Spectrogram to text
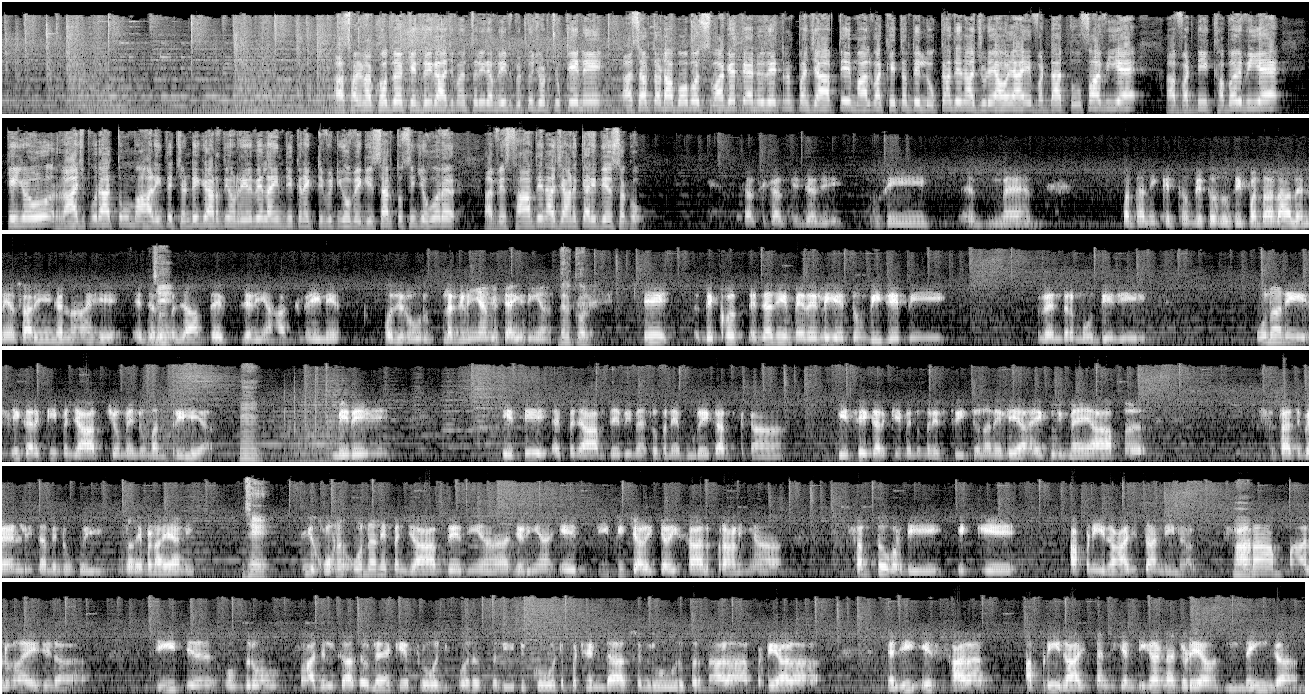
ਸਾਡੇ ਨਾਲ ਖੁਦ ਕੇਂਦਰੀ ਰਾਜ ਮੰਤਰੀ ਰਮਨੀਤ ਬਿੱਟੂ ਜੁੜ ਚੁੱਕੇ ਨੇ। ਸਰ ਤੁਹਾਡਾ ਬਹੁਤ ਬਹੁਤ ਸਵਾਗਤ ਹੈ। ਨਿਊਜ਼ 18 ਪੰਜਾਬ ਤੇ ਮਾਲਵਾ ਖੇਤਰ ਦੇ ਲੋਕਾਂ ਦੇ ਨਾਲ ਜੁੜਿਆ ਹੋਇਆ ਇਹ ਵੱਡਾ ਤੋਹਫਾ ਵੀ ਹੈ ਵੱਡੀ ਖਬਰ ਵੀ ਹੈ ਕਿ ਜੋ ਰਾਜਪੁਰਾ ਤੋਂ ਮਹਾਲੀ ਤੇ ਚੰਡੀਗੜ੍ਹ ਦੀ ਰੇਲਵੇ ਲਾਈਨ ਦੀ ਕਨੈਕਟੀਵਿਟੀ ਹੋਵੇਗੀ। ਸਰ ਤੁਸੀਂ ਜੋ ਹੋਰ ਵਿਸਥਾਰ ਦੇ ਨਾਲ ਜਾਣਕਾਰੀ ਦੇ ਸਕੋ। ਸਤਿ ਸ਼੍ਰੀ ਅਕਾਲ ਤੇਜਾ ਜੀ। ਤੁਸੀਂ ਮੈਂ ਪਤਾ ਨਹੀਂ ਕਿੱਥੋਂ ਕਿੱਥੋਂ ਤੁਸੀਂ ਪਤਾ ਲਾ ਲੈਂਦੇ ਹੋ ਸਾਰੀਆਂ ਗੱਲਾਂ ਇਹ। ਇਹ ਜਦੋਂ। ਪੰਜਾਬ ਦੇ ਜਿਹੜੀਆਂ ਹੱਕ ਲਈ ਨੇ ਉਹ ਜ਼ਰੂਰ ਲੱਗਣੀਆਂ ਵੀ ਚਾਹੀਦੀਆਂ। ਬਿਲਕੁਲ। ਇਹ ਦੇਖੋ ਤੇਜਾ ਜੀ ਮੇਰੇ ਲਈ ਇਦੋਂ ਬੀਜੇਪੀ ਨਰਿੰਦਰ ਮੋਦੀ ਜੀ ਉਹਨਾਂ ਨੇ ਇਸੇ ਕਰਕੇ ਪੰਜਾਬ ਚੋਂ ਮੈਨੂੰ ਮੰਤਰੀ ਲਿਆ। ਹੂੰ। ਮੇਰੇ ਇਸੇ ਪੰਜਾਬ ਦੇ ਵੀ ਮੈਂ ਸੁਪਨੇ ਪੂਰੇ ਕਰ ਸਕਾਂ। ਇਸੇ ਕਰਕੇ ਮੈਨੂੰ ਮਿਨਿਸਟਰੀ 'ਚ ਉਹਨਾਂ ਨੇ ਲਿਆ ਹੈ ਕੋਈ ਮੈਂ ਆਪ ਸੱਤਾ 'ਚ ਬਹਿਣ ਲਈ ਤਾਂ ਮੈਨੂੰ ਕੋਈ ਉਹਨਾਂ ਨੇ ਬਣਾਇਆ ਨਹੀਂ। ਜੀ। ਤੇ ਹੁਣ ਉਹਨਾਂ ਨੇ ਪੰਜਾਬ ਦੇ ਦੀਆਂ ਜਿਹੜੀਆਂ ਇਹ 30 30 40 40 ਸਾਲ ਪੁਰਾਣੀਆਂ ਸਭ ਤੋਂ ਵੱਡੀ ਇੱਕ ਇਹ ਆਪਣੀ ਰਾਜਧਾਨੀ ਨਾਲ। ਸਾਰਾ ਮਾਲਵਾ ਹੈ ਜਿਹੜਾ। ਜੀ ਚ ਉਧਰੋਂ ਫਾਜ਼ਿਲਕਾ ਤੋਂ ਲੈ ਕੇ ਫਿਰੋਜ਼ਪੁਰ ਫਰੀਦਕੋਟ ਬਠਿੰਡਾ ਸੰਗਰੂਰ ਬਰਨਾਲਾ ਪਟਿਆਲਾ। ਹਾਂਜੀ ਇਹ ਸਾਰਾ ਆਪਣੀ ਰਾਜਧਾਨੀ ਚੰਡੀਗੜ੍ਹ ਨਾਲ ਜੁੜਿਆ ਨਹੀਂਗਾ।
